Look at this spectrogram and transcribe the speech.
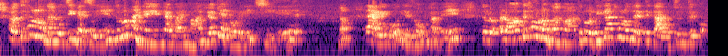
။အဲ့တော့တစ်ထုံလုပ်ငန်းကိုကြည့်မယ်ဆိုရင်သူတို့နိုင်ငံရဲ့မြောက်ပိုင်းမှာရွက်ပြက်တော်တွေရှိတယ်တဲ့။နော်။အဲ့ဒါလေးကိုရေစုံမှတ်မယ်။ သူတို့အဲ့တော့တစ်ထုံလုပ်ငန်းမှာသူတို့အဓိကထုတ်လုပ်တဲ့တစ်ကတော့ကျွန်းတစ်ပေါ့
